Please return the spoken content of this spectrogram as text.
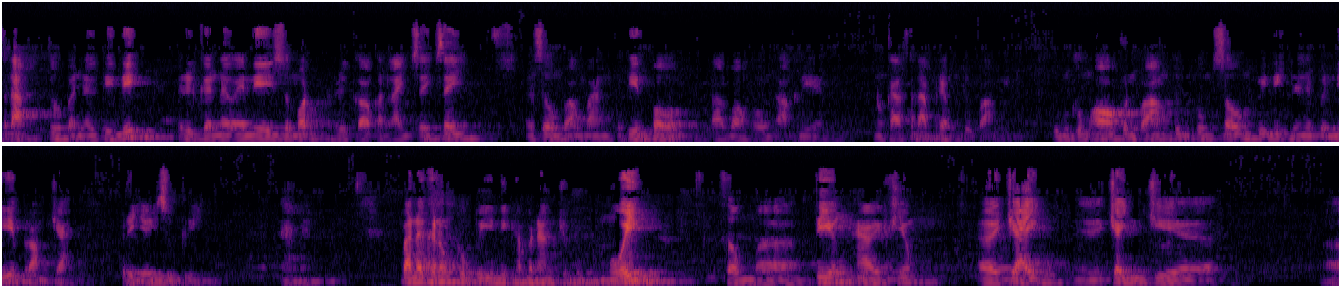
ស្ដាប់ទោះបីនៅទីនេះឬក៏នៅឯនីសមុទ្រឬក៏កន្លែងផ្សេងផ្សេងសូមព្រះអង្គបានប្រទានពរដល់បងប្អូនទាំងអស់គ្នា ក្នុងការស្ដាប់ព្រះបន្ទូលព្រះអង្គនេះទូបង្គំអរគុណព្រះអង្គទូបង្គំសូមពីនេះនៅព្រះនាមព្រះអង្គចាស់ព្រះយេស៊ូវគ្រីស្ទអាមែនបាទនៅក្នុងគម្ពីរនិខបណាំងជំពូក6សូមទៀងហើយខ្ញុំចែកចេញជាអឺ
